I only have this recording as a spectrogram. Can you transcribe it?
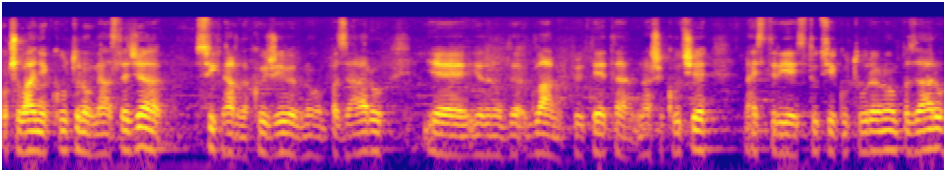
Očuvanje kulturnog nasljeđa svih naroda koji žive u Novom pazaru je jedan od glavnih prioriteta naše kuće, najstarije institucije kulture u Novom pazaru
